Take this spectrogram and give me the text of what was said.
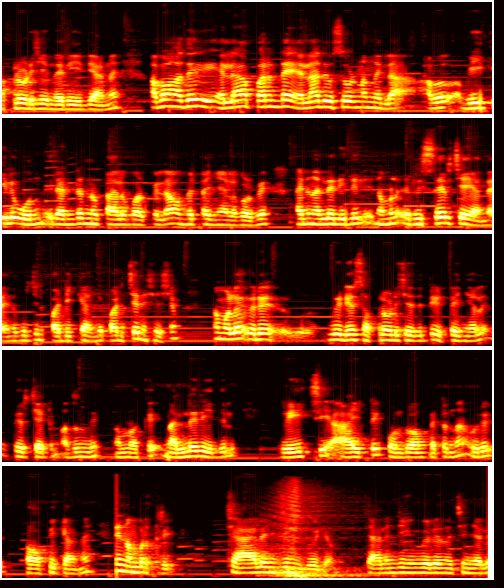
അപ്ലോഡ് ചെയ്യുന്ന രീതിയാണ്. അപ്പോൾ അത് എല്ലാ പെർ ഡേ എല്ലാ ദിവസവും ഇടണമെന്നില്ല. അപ്പോൾ വീക്കിൽ ഒന്ന് രണ്ടെണ്ണം ഇട്ടാലും കുഴപ്പമില്ല. ഒന്നിട്ട് കഴിഞ്ഞാലും കുഴപ്പമില്ല. അതിന് നല്ല രീതിയിൽ നമ്മൾ റിസർച്ച് ചെയ്യാണ്ട് അതിനെക്കുറിച്ച് പഠിക്കാണ്ട് പഠിച്ചതിന് ശേഷം നമ്മൾ ഒരു വീഡിയോസ് അപ്ലോഡ് ചെയ്തിട്ട് ഇട്ട് കഴിഞ്ഞാൽ തീർച്ചയായിട്ടും അതൊന്ന് നമുക്ക് നല്ല രീതിയിൽ റീച്ച് ആയിട്ട് കൊണ്ടുപോകാൻ പറ്റുന്ന ഒരു ടോപ്പിക്കാണ് number three challenging video challenging video എന്ന് വെച്ച് കഴിഞ്ഞാൽ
